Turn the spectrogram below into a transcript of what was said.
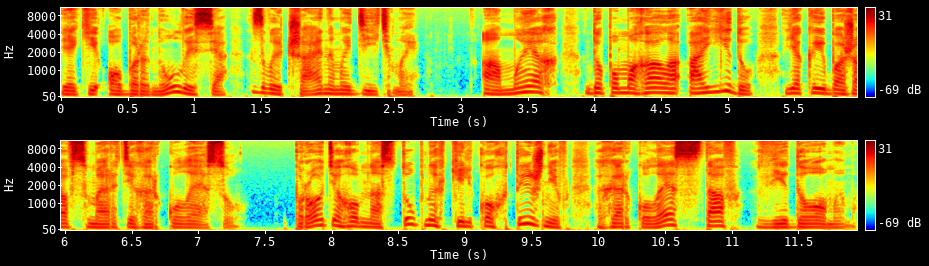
які обернулися звичайними дітьми. А мех допомагала Аїду, який бажав смерті Геркулесу. Протягом наступних кількох тижнів Геркулес став відомим.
